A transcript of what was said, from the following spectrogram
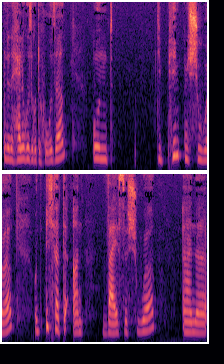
und eine hellrosarote Hose und die pinken Schuhe und ich hatte an weiße Schuhe, eine,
